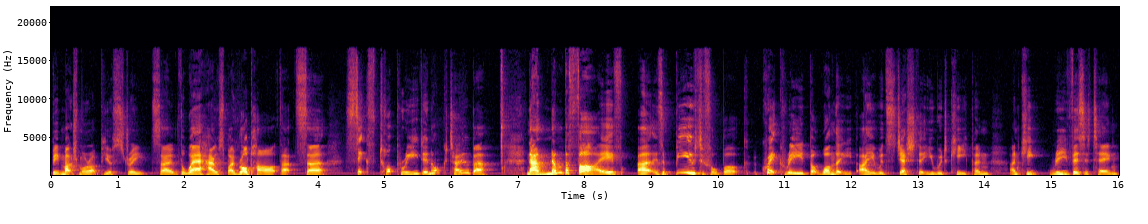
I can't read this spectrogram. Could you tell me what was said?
be much more up your street. So, The Warehouse by Rob Hart, that's uh, sixth top read in October. Now, number five uh, is a beautiful book, quick read, but one that I would suggest that you would keep and, and keep revisiting.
